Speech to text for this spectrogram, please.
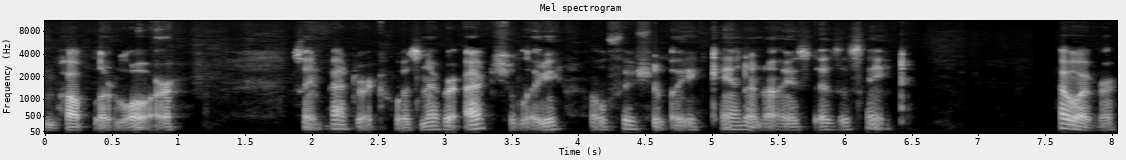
in popular lore, St. Patrick was never actually officially canonized as a saint. However,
